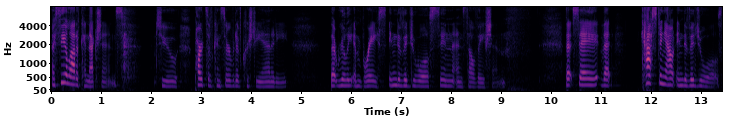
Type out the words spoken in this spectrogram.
I see a lot of connections to parts of conservative Christianity that really embrace individual sin and salvation, that say that casting out individuals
